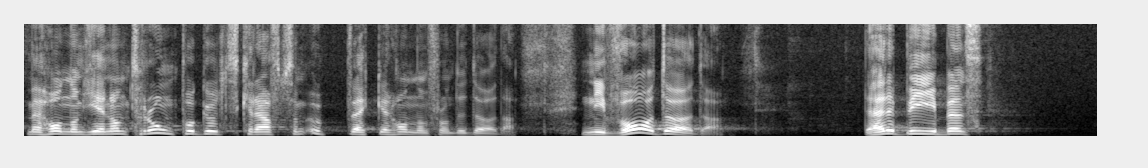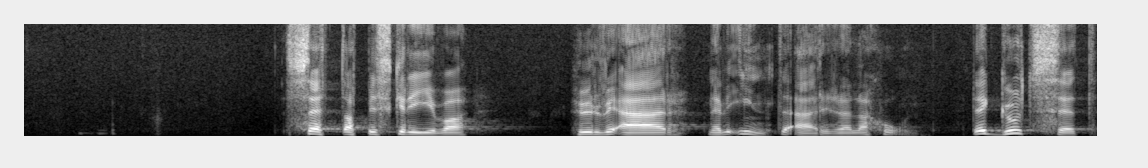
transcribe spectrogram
med honom genom tron på Guds kraft som uppväcker honom från de döda. Ni var döda. Det här är Bibelns sätt att beskriva hur vi är när vi inte är i relation. Det är Guds sätt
